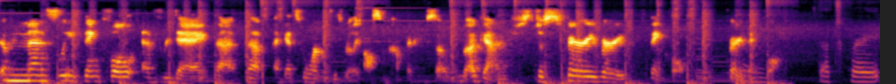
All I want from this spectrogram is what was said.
immensely thankful every day that that I get to work with these really awesome companies. So again, just just very very thankful, very mm, thankful. That's great.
